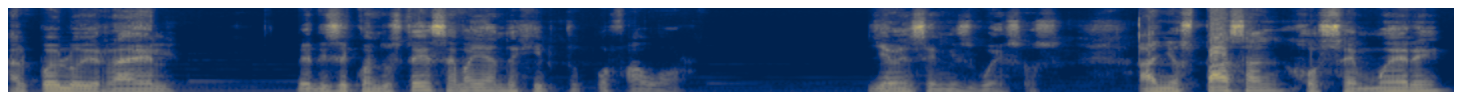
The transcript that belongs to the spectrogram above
al pueblo de Israel, les dice, cuando ustedes se vayan de Egipto, por favor, llévense mis huesos. Años pasan, José muere,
